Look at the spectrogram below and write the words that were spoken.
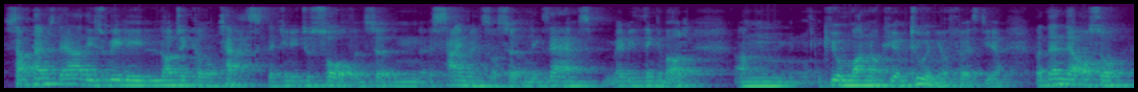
sometimes there are these really logical tasks that you need to solve in certain assignments or certain exams. Maybe think about um, QM1 or QM2 in your first year. But then there are also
